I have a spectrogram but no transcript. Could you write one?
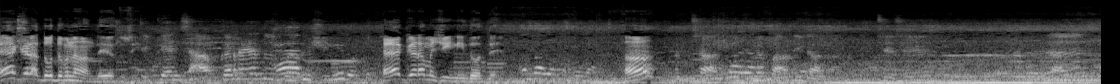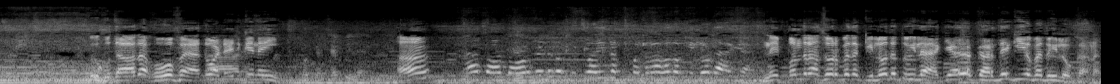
ਇਹ ਕਿਹੜਾ ਦੁੱਧ ਬਣਾਉਂਦੇ ਹੋ ਤੁਸੀਂ? ਇੱਕ ਇਨਸਾਫ ਕਰ ਰਹੇ ਹੋ ਦੁੱਧ? ਮਸ਼ੀਨੀ ਦੁੱਧ। ਇਹ ਕਿਹੜਾ ਮਸ਼ੀਨੀ ਦੁੱਧ ਹੈ? ਹਾਂ? ਅੱਛਾ ਦੁੱਧ ਮੈਂ ਪਾਣੀ ਡਾਲਦਾ। ਛੇ ਛੇ ਖੁਦਾ ਦਾ ਖੋਫ ਹੈ ਤੁਹਾਡੇ ਚ ਨਹੀਂ? ਹਾਂ ਨਹੀਂ 1500 ਰੁਪਏ ਦਾ ਕਿਲੋ ਤੇ ਤੁਸੀਂ ਲੈ ਕੇ ਆਇਆ। ਕਰਦੇ ਕੀ ਹੋ ਫੇ ਤੁਸੀਂ ਲੋਕਾਂ ਨਾਲ?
